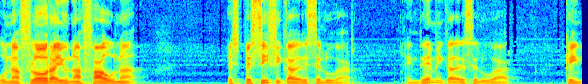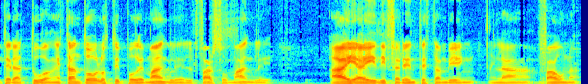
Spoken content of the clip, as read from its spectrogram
una flora y una fauna específica de ese lugar, endémica de ese lugar, que interactúan. Están todos los tipos de mangle, el falso mangle, hay ahí diferentes también en la fauna,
